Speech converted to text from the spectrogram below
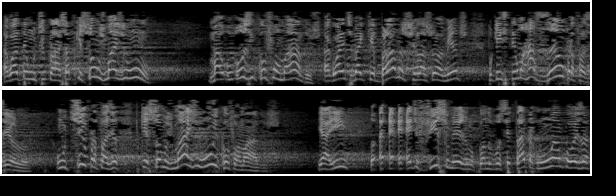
Agora tem um motivo para achar, porque somos mais de um. Mas os inconformados, agora a gente vai quebrar nossos relacionamentos, porque gente tem uma razão para fazê-lo um motivo para fazer, porque somos mais de um inconformados. E aí é, é, é, difícil mesmo quando você trata com uma coisa,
